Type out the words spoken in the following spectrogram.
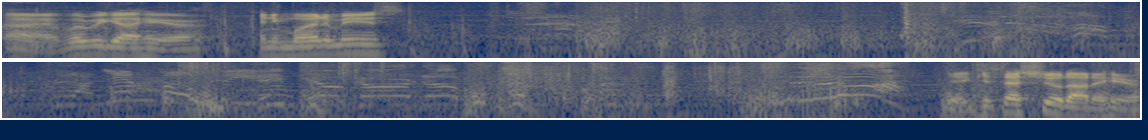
Alright, what do we got here? Any more enemies? Get that shield out of here.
